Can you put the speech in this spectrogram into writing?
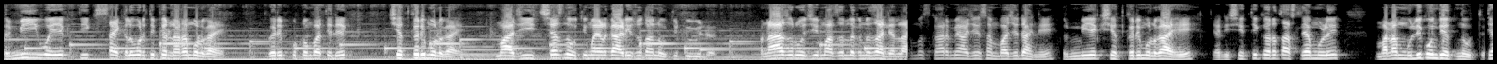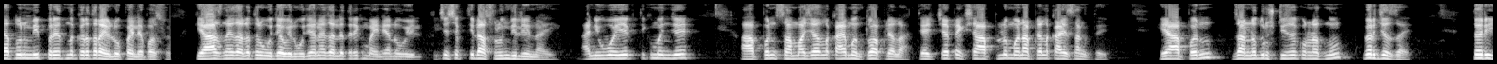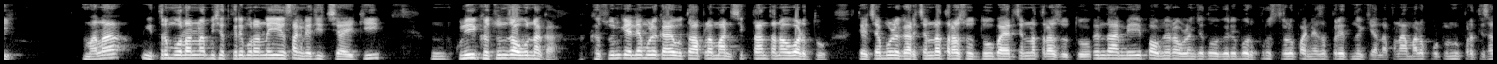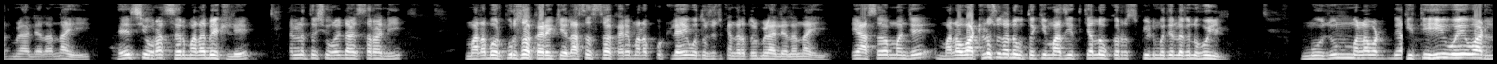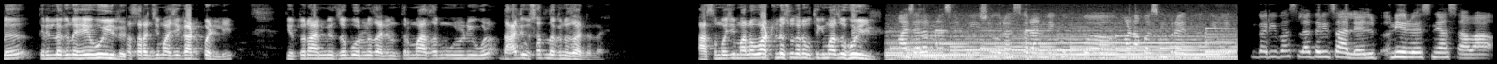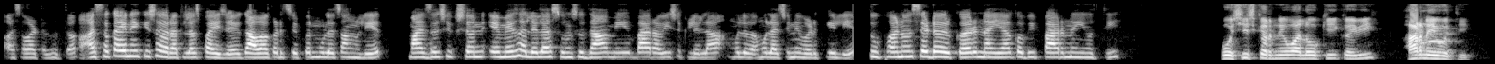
तर मी वैयक्तिक सायकलवरती फिरणारा मुलगा आहे. गरीब कुटुंबातील एक शेतकरी मुलगा आहे. माझी इच्छाच नव्हती माझ्या गाडी सुद्धा नव्हती टू व्हीलर पण आज रोजी माझं लग्न झालेलं आहे. नमस्कार मी अजय संभाजी ढाणे. तर मी एक शेतकरी मुलगा आहे. आणि शेती करत असल्यामुळे मला मुली कोण देत नव्हते. त्यातून मी प्रयत्न करत राहिलो पहिल्यापासून. की आज नाही झालं तर उद्या होईल. उद्या नाही झालं तर एक महिन्यानं होईल. इच्छाशक्ती ढासळून दिली नाही. आणि वैयक्तिक म्हणजे आपण समाजाला काय म्हणतो आपल्याला? त्याच्यापेक्षा आपलं मन आपल्याला काय सांगतंय? हे आपण जाणं दृष्टीच्या कोणातून गरजेचं आहे. तरी मला इतर मुलांना शेतकरी मुलांना हे सांगण्याची इच्छा आहे की कुणी खचून जाऊ नका. खचून गेल्यामुळे काय होतं आपला मानसिक ताणतणाव वाढतो. त्याच्यामुळे घरच्यांना त्रास होतो बाहेरच्यांना त्रास होतो. पर्यंत आम्ही पाहुणे रावळ्यांच्यात वगैरे भरपूर स्थळ पाहण्याचा प्रयत्न केला पण आम्हाला कुठून प्रतिसाद मिळालेला नाही. हे शिवराज सर मला भेटले त्यानंतर शिवराज सरांनी मला भरपूर सहकार्य केलं. असं सहकार्य मला कुठल्याही वधूसूच केंद्रातून मिळालेलं नाही. हे असं म्हणजे मला वाटलं सुद्धा नव्हतं की माझं इतक्या लवकर स्पीडमध्ये लग्न होईल. मोजून मला वाटतं कितीही वय वाढलं तरी लग्न हे होईल. सरांची माझी गाठ पडली. तिथून आम्ही जर बोलणं झाल्यानंतर माझं मूळ निवड दहा दिवसात लग्न झालेलं आहे. असं म्हणजे मला वाटलं सुद्धा नव्हतं की माझं होईल. माझ्या लग्नासाठी शिवराज सरांनी खूप मनापासून प्रयत्न केले. गरीब असला तरी चालेल निर्व्यसनी असावा असं वाटत होतं. असं काही नाही की शहरातलाच पाहिजे गावाकडचे पण मुलं चांगली आहेत. माझं शिक्षण एम ए झालेलं असून सुद्धा मी बारावी शिकलेला मुलगा मुलाची निवड केली तुफानो से डरकर नैया कभी पार नाही होती. कोशिश करने वालों की कभी हार नहीं होती।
